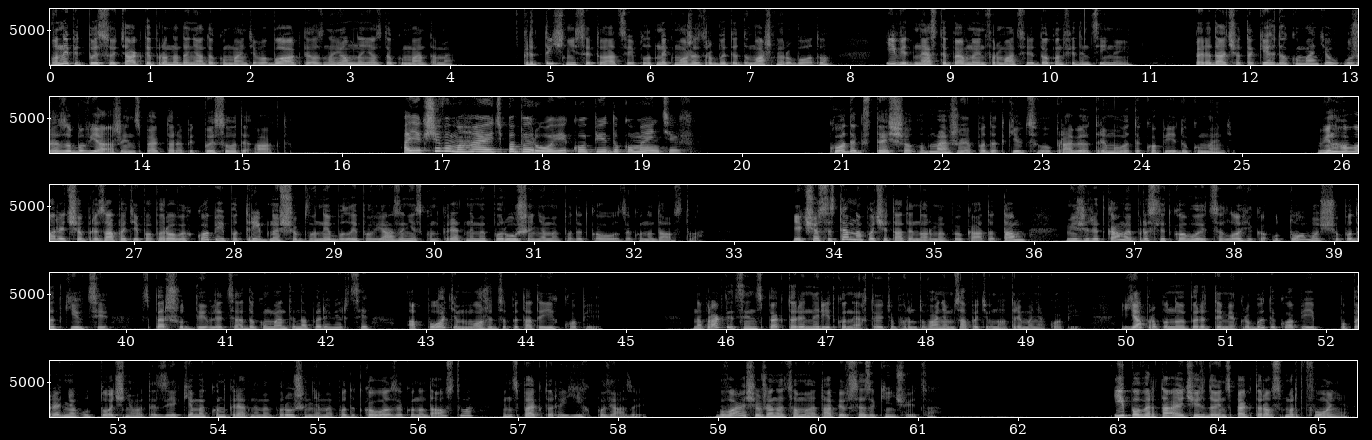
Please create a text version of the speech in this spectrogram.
Вони підписують акти про надання документів або акти ознайомлення з документами. В критичній ситуації платник може зробити домашню роботу і віднести певну інформацію до конфіденційної. Передача таких документів уже зобов'яже інспектора підписувати акт. А якщо вимагають паперові копії документів? Кодекс дещо обмежує податківців у праві отримувати копії документів. Він говорить, що при запиті паперових копій потрібно, щоб вони були пов'язані з конкретними порушеннями податкового законодавства. Якщо системно почитати норми ПК, то там між рядками прослідковується логіка у тому, що податківці спершу дивляться документи на перевірці, а потім можуть запитати їх копії. На практиці інспектори нерідко нехтують обґрунтуванням запитів на отримання копій. Я пропоную перед тим, як робити копії, попередньо уточнювати, з якими конкретними порушеннями податкового законодавства інспектори їх пов'язують. Буває, що вже на цьому етапі все закінчується. І повертаючись до інспектора в смартфоні,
